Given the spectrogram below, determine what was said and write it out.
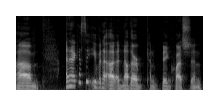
Um, and I guess even a, another kind of big question:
